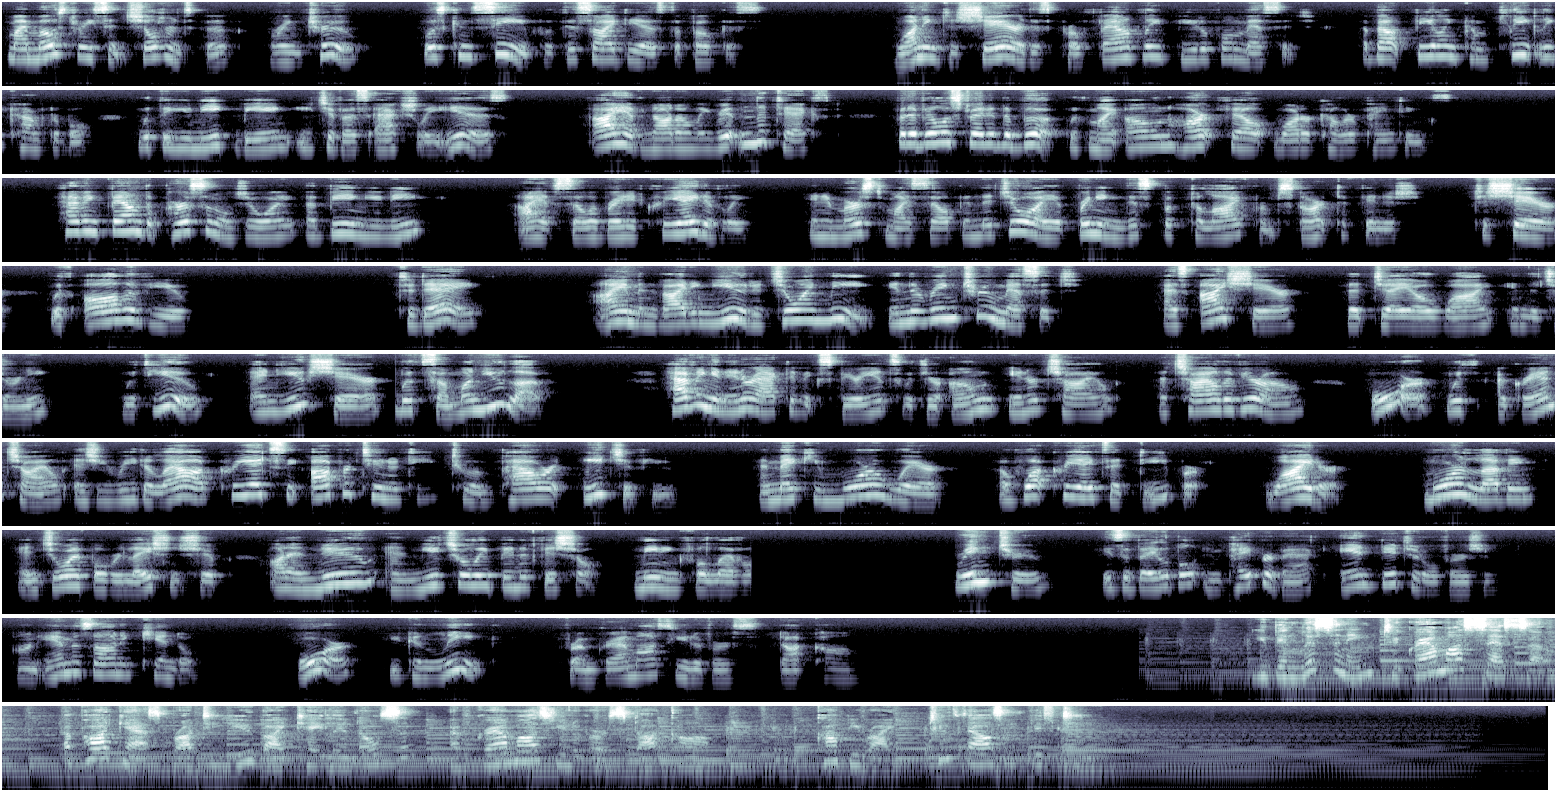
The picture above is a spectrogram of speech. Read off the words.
My most recent children's book, Ring True, was conceived with this idea as the focus. Wanting to share this profoundly beautiful message about feeling completely comfortable with the unique being each of us actually is, I have not only written the text, but have illustrated the book with my own heartfelt watercolor paintings. Having found the personal joy of being unique, I have celebrated creatively and immersed myself in the joy of bringing this book to life from start to finish, to share with all of you. Today, I am inviting you to join me in the Ring True message as I share the J-O-Y in the journey with you and you share with someone you love. Having an interactive experience with your own inner child, a child of your own, or with a grandchild as you read aloud creates the opportunity to empower each of you and make you more aware of what creates a deeper, wider, more loving and joyful relationship on a new and mutually beneficial, meaningful level. Ring True is available in paperback and digital version on Amazon and Kindle, or you can link from grandmasuniverse.com. You've been listening to Grandma Says So, a podcast brought to you by Kaylin Olson of grandmasuniverse.com. Copyright 2015.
